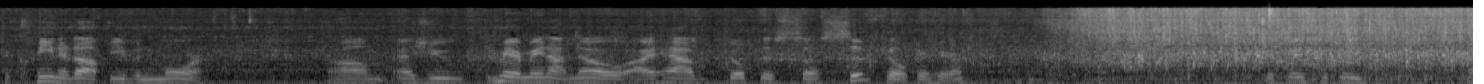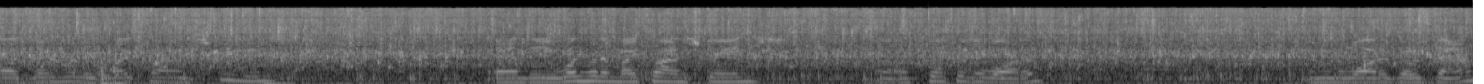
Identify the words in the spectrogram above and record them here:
to clean it up even more. Um, as you may or may not know, I have built this uh, sieve filter here. It basically has 100 micron screens, and the 100 micron screens uh, filter the water, and then the water goes down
